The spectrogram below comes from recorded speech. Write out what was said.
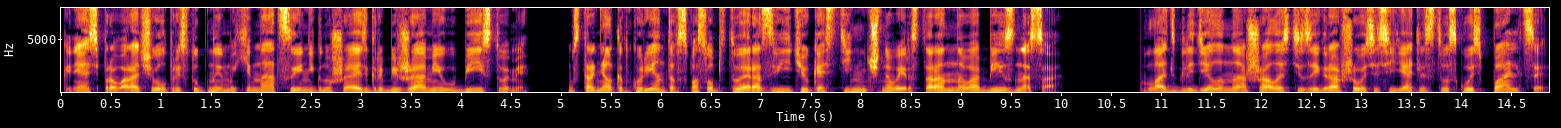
Князь проворачивал преступные махинации, не гнушаясь грабежами и убийствами, устранял конкурентов, способствуя развитию гостиничного и ресторанного бизнеса, Владь глядела на шалости заигравшегося сиятельства сквозь пальцы,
